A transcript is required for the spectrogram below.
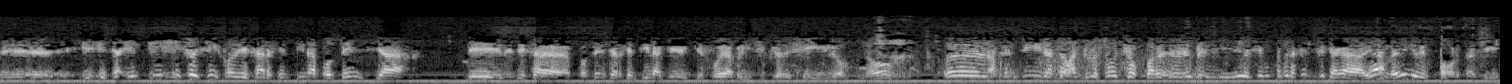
eh, eso es hijo de esa Argentina potencia de, esa potencia argentina que, que, fue a principios de siglo, ¿no? Eh, la Argentina estaba entre los ocho, para, eh, y la gente se cagaba de hambre, ¿a mí qué me importa si,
